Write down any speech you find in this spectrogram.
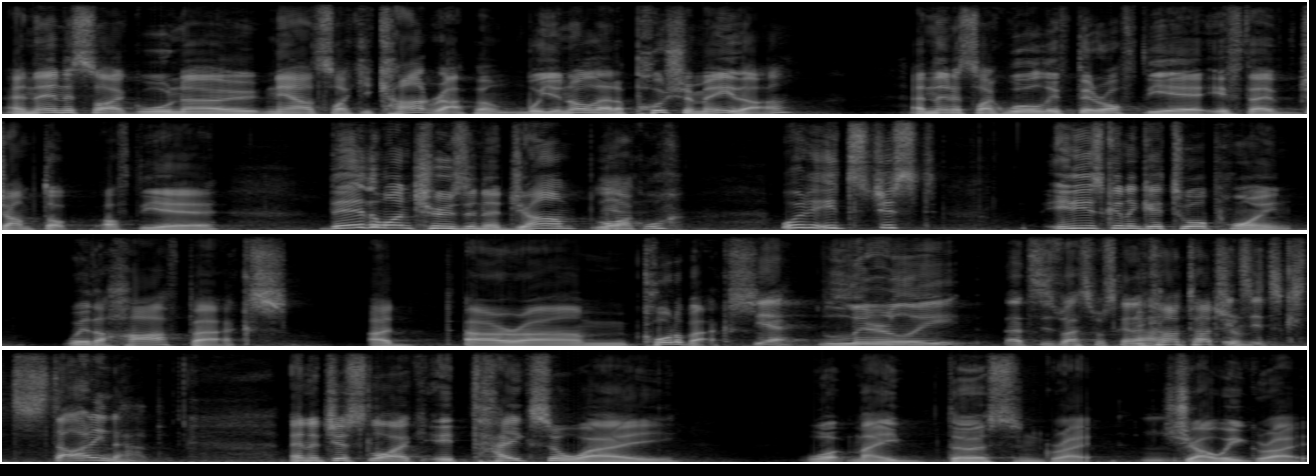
and then it's like well no now it's like you can't wrap them. Well you're not allowed to push them either, and then it's like well if they're off the air if they've jumped up off the air, they're the one choosing to jump. Like Yeah. what? What? It's just it is going to get to a point where the halfbacks are are um, quarterbacks. Yeah, literally, that's that's what's going to You happen. can't touch it's, them. It's starting to happen. And it just like it takes away what made Thurston great, mm. Joey great,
